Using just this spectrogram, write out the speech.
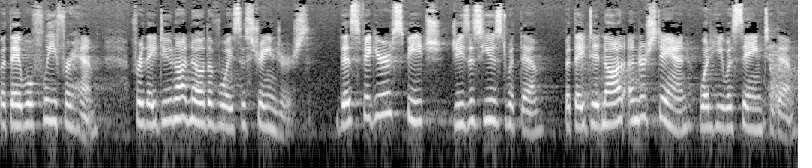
but they will flee for him, for they do not know the voice of strangers. This figure of speech Jesus used with them, but they did not understand what he was saying to them.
